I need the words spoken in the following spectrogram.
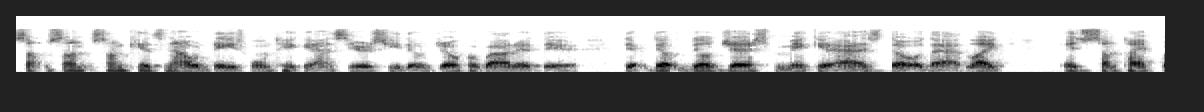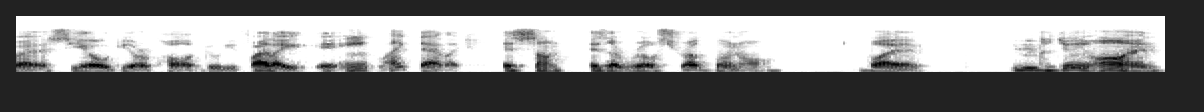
some some some kids nowadays won't take it as seriously. They'll joke about it. They, they they'll, they'll just make it as though that like it's some type of COD or Call of Duty fight. Like it ain't like that. Like it's some is a real struggle and all. But Mhm. continuing on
